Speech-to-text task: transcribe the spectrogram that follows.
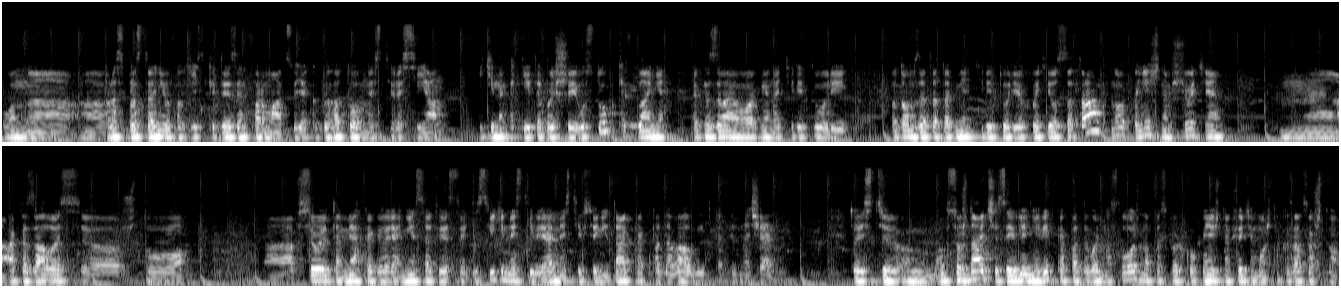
он э, э, распространил фактически дезинформацию якобы готовности россиян идти на какие-то большие уступки в плане так называемого обмена территорий. Потом за этот обмен территорией ухватился Трамп, но в конечном счете э, оказалось, э, что все это, мягко говоря, не соответствует действительности, в реальности все не так, как подавал Витков изначально. То есть э, обсуждать заявление Виткова довольно сложно, поскольку в конечном счете может оказаться, что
